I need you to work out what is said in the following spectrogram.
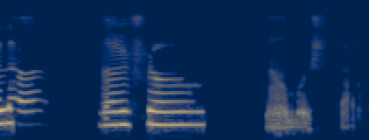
আলাদা সব নমস্কার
